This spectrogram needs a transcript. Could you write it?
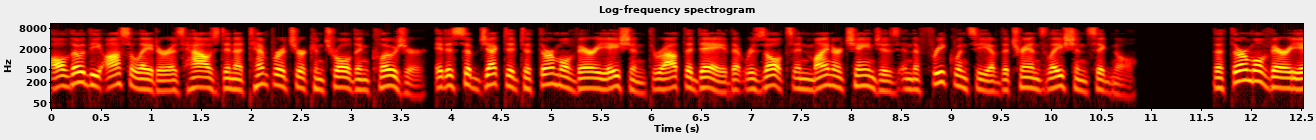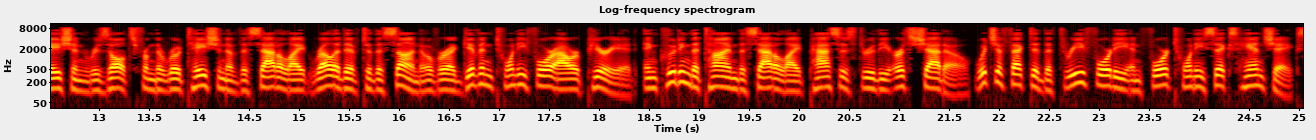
Although the oscillator is housed in a temperature-controlled enclosure, it is subjected to thermal variation throughout the day that results in minor changes in the frequency of the translation signal. The thermal variation results from the rotation of the satellite relative to the Sun over a given 24-hour period, including the time the satellite passes through the Earth's shadow which affected the 340 and 426 handshakes,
